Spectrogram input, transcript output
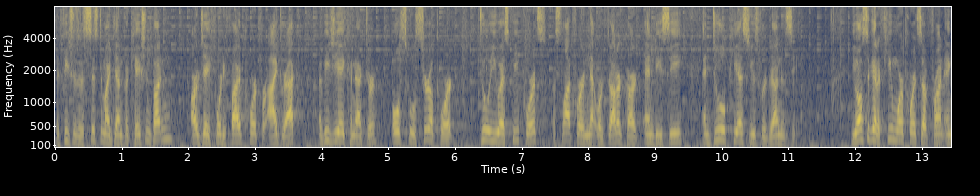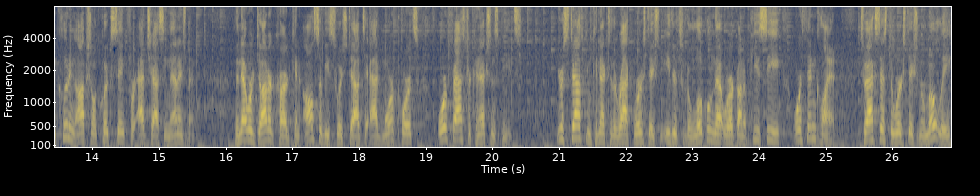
It features a system identification button, RJ45 port for iDRAC, a VGA connector, old school serial port, dual USB ports, a slot for a network daughter card, NDC, and dual PSUs for redundancy. You also get a few more ports up front, including optional quick sync for at chassis management. The network daughter card can also be switched out to add more ports or faster connection speeds. Your staff can connect to the rack workstation either through the local network on a PC or thin client. To access the workstation remotely,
